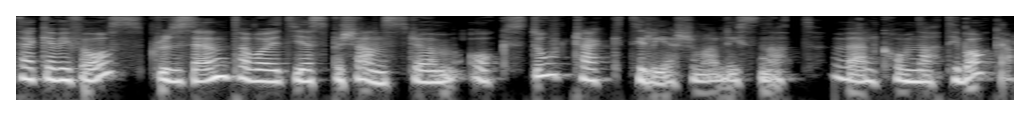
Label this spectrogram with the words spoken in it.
tackar vi för oss. Producent har varit Jesper Sandström och stort tack till er som har lyssnat. Välkomna tillbaka.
